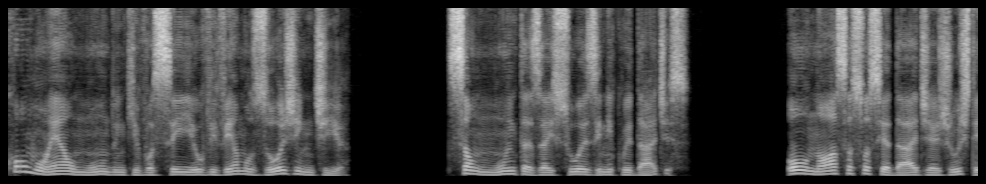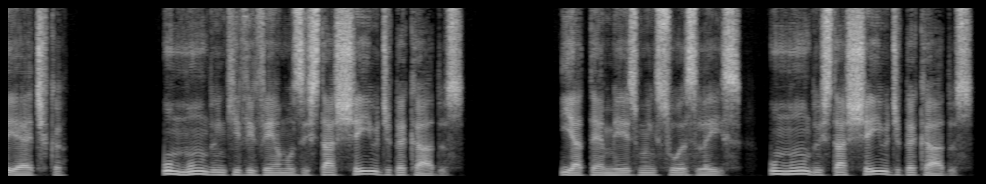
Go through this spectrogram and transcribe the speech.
Como é o mundo em que você e eu vivemos hoje em dia? São muitas as suas iniquidades? Ou nossa sociedade é justa e ética? O mundo em que vivemos está cheio de pecados. E até mesmo em suas leis, o mundo está cheio de pecados.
